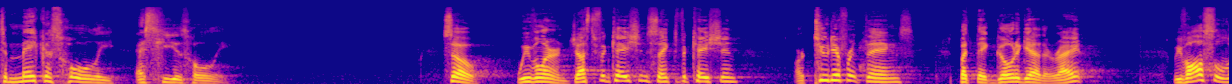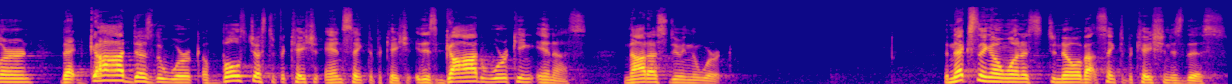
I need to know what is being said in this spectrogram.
to make us holy as He is holy. So, we've learned justification, sanctification are two different things, but they go together, right? We've also learned that God does the work of both justification and sanctification. It is God working in us, not us doing the work. The next thing I want us to know about sanctification is this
